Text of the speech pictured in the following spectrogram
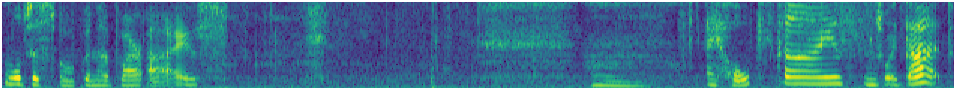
we'll just open up our eyes. Hmm. I hope you guys enjoyed that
